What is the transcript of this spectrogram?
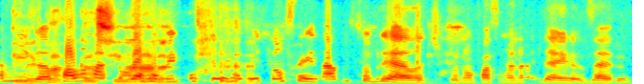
Amiga, fala mais sobre a. Ruby, porque eu realmente não sei nada sobre ela. Tipo, eu não faço a menor ideia, zero.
